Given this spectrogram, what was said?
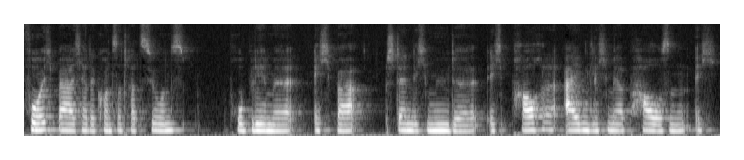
furchtbar. Ich hatte Konzentrationsprobleme. Ich war ständig müde. Ich brauche eigentlich mehr Pausen. Ich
